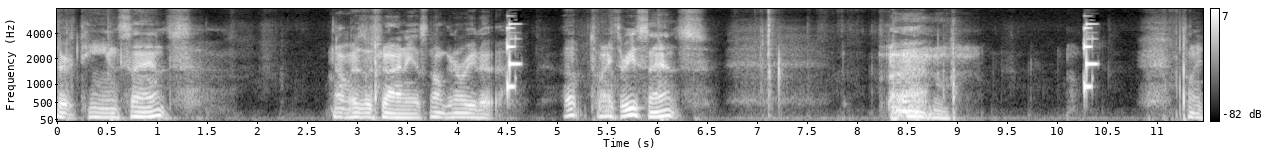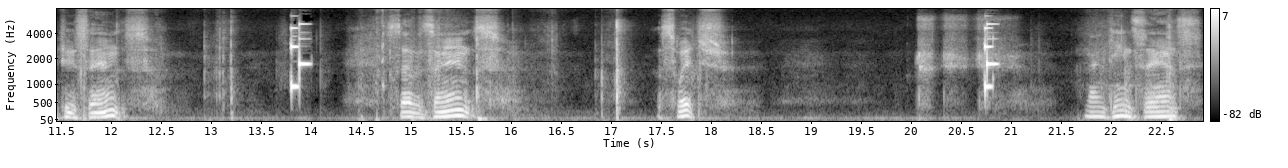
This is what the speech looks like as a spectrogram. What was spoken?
Thirteen cents. Oh, here's a shiny. It's not going to read it. Up, oh, 23 cents. 22 cents. 7 cents. A switch. 19 cents.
